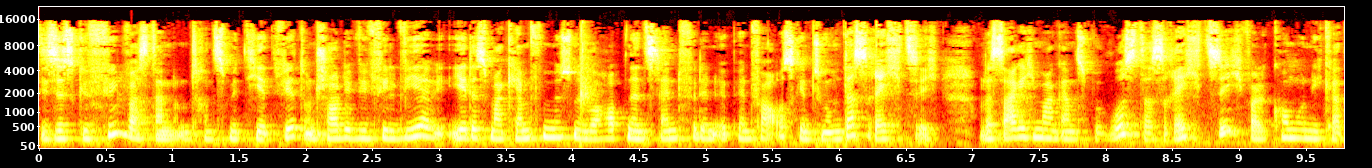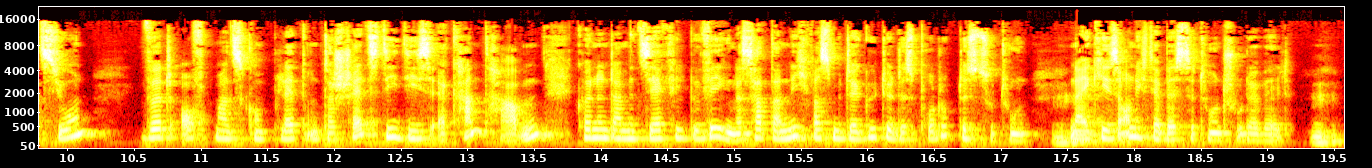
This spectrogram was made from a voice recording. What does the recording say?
dieses Gefühl, was dann transmittiert wird. Und schau dir, wie viel wir jedes Mal kämpfen müssen, überhaupt einen Cent für den ÖPNV ausgeben zu können. Und das rächt sich. Und das sage ich mal ganz bewusst, das rächt sich, weil Kommunikation wird oftmals komplett unterschätzt. Die, die es erkannt haben, können damit sehr viel bewegen. Das hat dann nicht was mit der Güte des Produktes zu tun. Mhm. Nike ist auch nicht der beste Turnschuh der Welt. Mhm.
